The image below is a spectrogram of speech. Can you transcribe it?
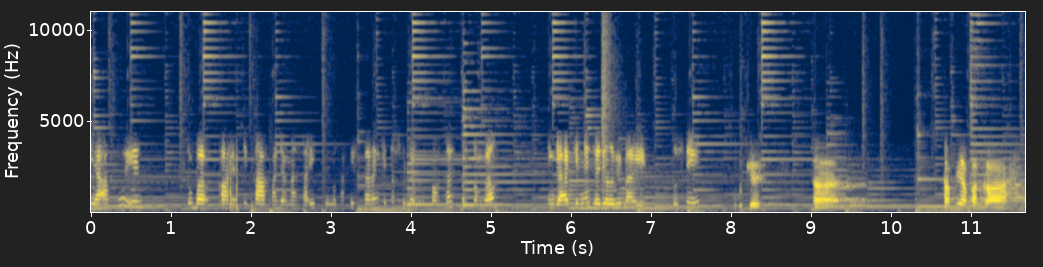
ya akuin. Itu karya kita pada masa itu tapi sekarang kita sudah berproses berkembang hingga akhirnya jadi lebih baik. Itu sih. Oke. Eh, tapi apakah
